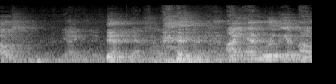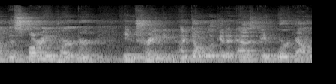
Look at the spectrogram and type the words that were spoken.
Out. Yeah, you do. Yeah, yeah. I am really about the sparring partner in training. I don't look at it as a workout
